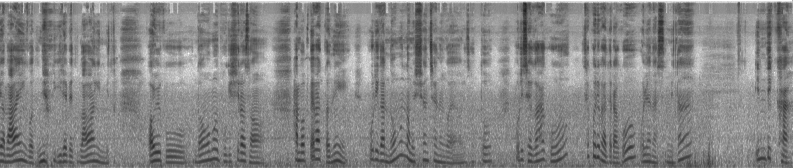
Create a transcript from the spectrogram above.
구. 야, 마왕이거든요. 이래봬도 마왕입니다. 얼구. 너무 보기 싫어서 한번 빼봤더니 뿌리가 너무너무 시원찮은 거예요. 그래서 또 뿌리 제거하고 새뿌리 받으라고 올려놨습니다. 인디카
